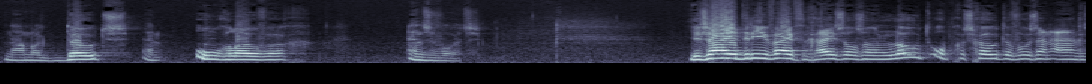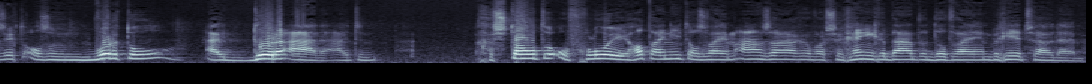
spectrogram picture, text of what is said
Namelijk doods en ongelovig enzovoort. Jezaja 53, hij is als een lood opgeschoten voor zijn aangezicht, als een wortel uit dorre aarde. Uit een gestalte of glorie had hij niet. Als wij hem aanzagen, was er geen gedaante dat wij hem begeerd zouden hebben.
